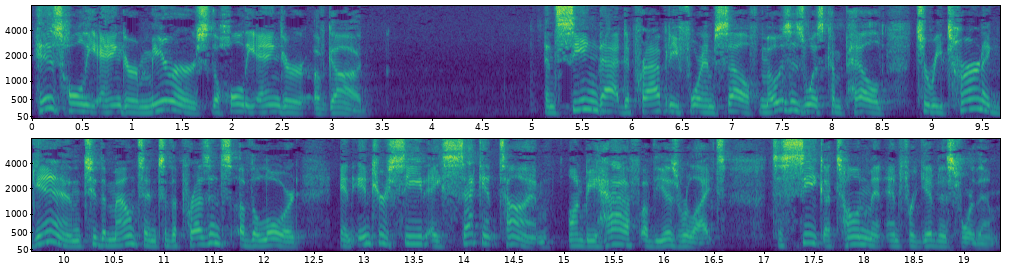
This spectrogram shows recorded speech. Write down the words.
His holy anger mirrors the holy anger of God. And seeing that depravity for himself, Moses was compelled to return again to the mountain, to the presence of the Lord, and intercede a second time on behalf of the Israelites to seek atonement and forgiveness for them.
